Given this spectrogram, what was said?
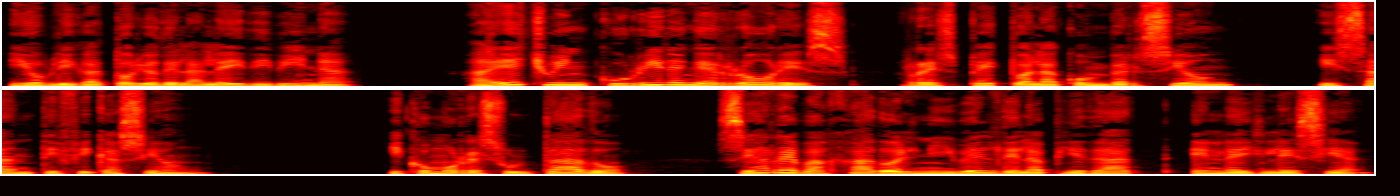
y obligatorio de la ley divina ha hecho incurrir en errores respecto a la conversión y santificación. Y como resultado, se ha rebajado el nivel de la piedad en la Iglesia.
